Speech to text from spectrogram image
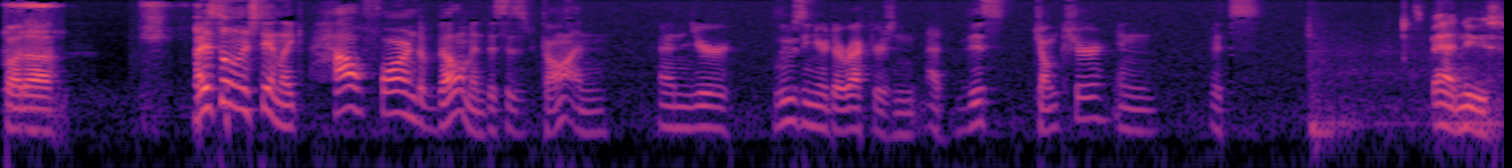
But uh, I just don't understand, like how far in development this has gotten, and you're losing your directors, and at this juncture in It's bad news.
